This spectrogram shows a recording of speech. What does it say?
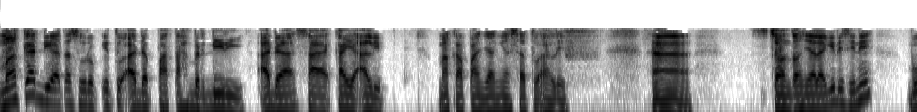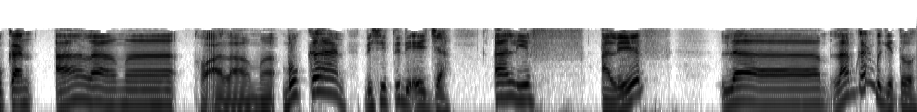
Maka di atas huruf itu ada patah berdiri, ada kayak alif. Maka panjangnya satu alif. Nah, contohnya lagi di sini, bukan alama, kok alama? Bukan, di situ dieja. Alif, alif, lam. Lam kan begitu.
